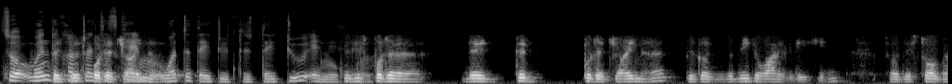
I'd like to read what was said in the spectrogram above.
So when the They contractors joiner. came, what did they do? Did they do They anything? just put a, they did put a joiner because the meter was leaking. So they stole the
